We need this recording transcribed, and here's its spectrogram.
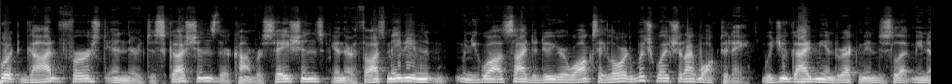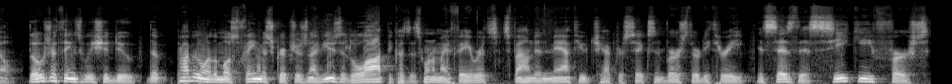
put God first in their discussions, their conversations, in their thoughts. Maybe even when you go outside to do your walk, say, Lord, which way should I walk today? Would you guide me and direct me and just let me know? Those are things we should do. The, probably one of the most famous scriptures, and I've used it a lot because it's one of my favorites. It's found in Matthew chapter 6 and verse 33. It says this Seek ye first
